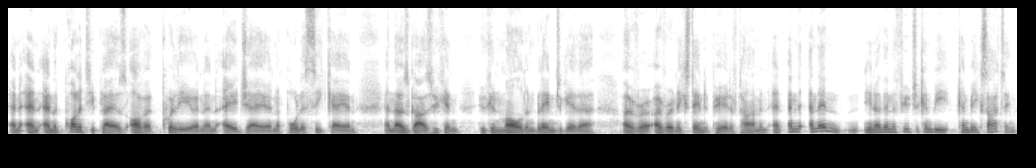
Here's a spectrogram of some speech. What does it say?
And and and the quality players of a Quilly and an AJ and a Paul Lasike and and those guys who can who can mold and blend together over over an extended period of time. And and and, and then you know then the future can be can be exciting.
